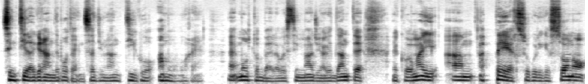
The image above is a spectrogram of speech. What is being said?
sentì la grande potenza di un antico amore è molto bella questa immagine che Dante ecco, ormai ha, ha, perso quelli che sono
